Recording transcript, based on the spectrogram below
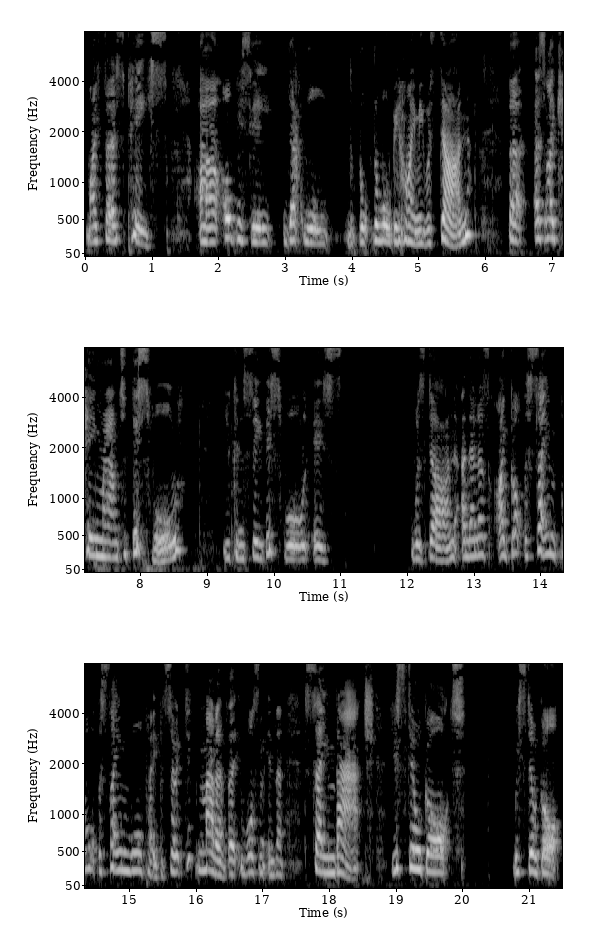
my first piece. Uh, obviously, that wall, the, the wall behind me was done. But as I came round to this wall, you can see this wall is was done and then as I got the same bought the same wallpaper so it didn't matter that it wasn't in the same batch you still got we still got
